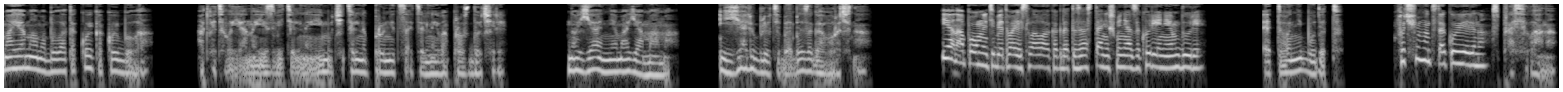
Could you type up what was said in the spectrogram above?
Моя мама была такой, какой была, ответила я на язвительный и мучительно проницательный вопрос дочери. Но я не моя мама, и я люблю тебя безоговорочно. Я напомню тебе твои слова, когда ты застанешь меня за курением дури. Этого не будет. Почему ты так уверена? спросила она.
